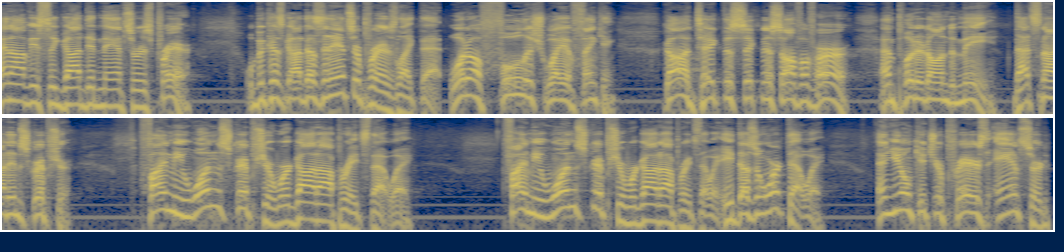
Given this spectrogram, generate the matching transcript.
And obviously, God didn't answer his prayer. Well, because God doesn't answer prayers like that. What a foolish way of thinking. God, take the sickness off of her and put it onto me. That's not in Scripture. Find me one Scripture where God operates that way. Find me one scripture where God operates that way. It doesn't work that way. And you don't get your prayers answered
